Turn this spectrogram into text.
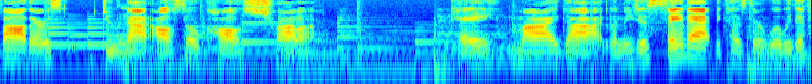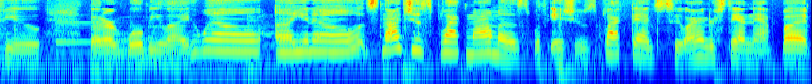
fathers do not also cause trauma. Okay, my God, let me just say that because there will be the few that are will be like, well, uh, you know, it's not just black mamas with issues, black dads too. I understand that, but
